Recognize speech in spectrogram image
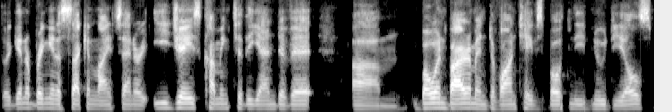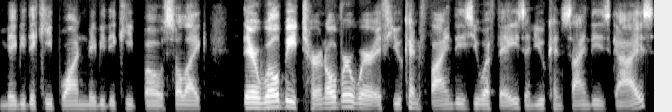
They're going to bring in a second line center. EJ's coming to the end of it. Um, Bowen Byram and Devon Toews both need new deals. Maybe they keep one, maybe they keep both. So, like, there will be turnover where if you can find these UFAs and you can sign these guys,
